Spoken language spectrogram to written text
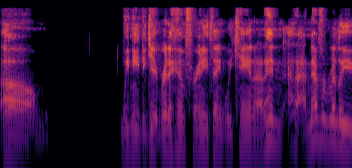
Um, we need to get rid of him for anything we can. And I didn't. I, I never really.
